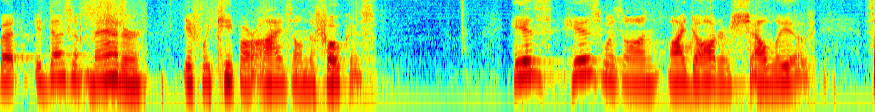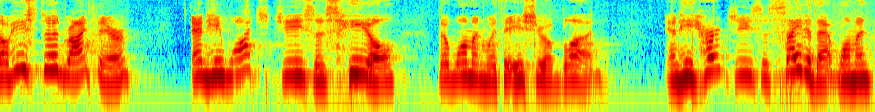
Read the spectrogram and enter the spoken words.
But it doesn't matter if we keep our eyes on the focus. His, his was on, My daughter shall live. So he stood right there and he watched Jesus heal the woman with the issue of blood. And he heard Jesus say to that woman,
